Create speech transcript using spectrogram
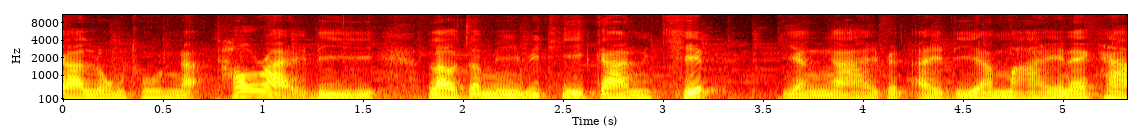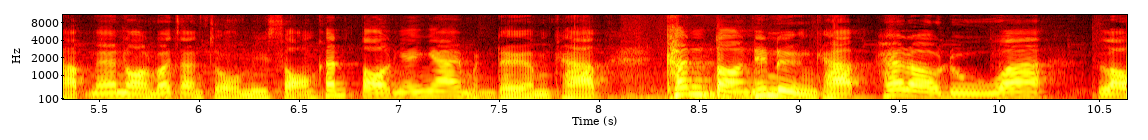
การลงทุนอะเท่าไหร่ดี เราจะมีวิธีการคิดยังไงเป็นไอเดียไหมนะครับ แน่นอนว่าจานโจมี 2 ขั้นตอนง่ายๆ เหมือนเดิมครับ ขั้นตอนทีหนึ่1ครับให้เราดูว่าเรา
